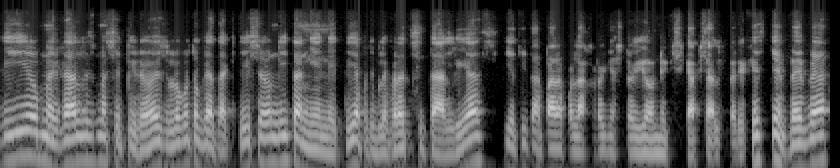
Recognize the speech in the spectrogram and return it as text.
δύο μεγάλες μας επιρροές λόγω των κατακτήσεων ήταν η Ενετή από την πλευρά της Ιταλίας, γιατί ήταν πάρα πολλά χρόνια στο Ιόνιο και σε κάποιες άλλες περιοχές, και βέβαια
